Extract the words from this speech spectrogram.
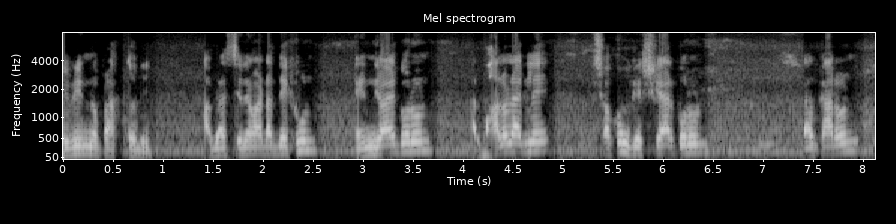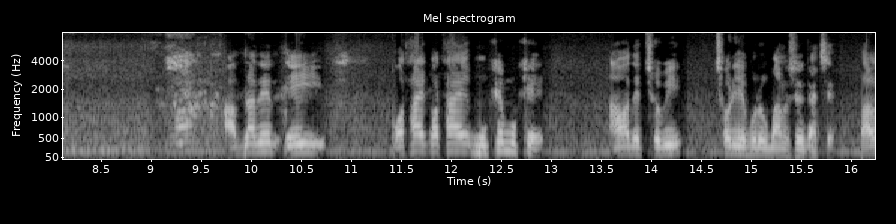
বিভিন্ন প্রাক্তনী। আপনার সিনেমাটা দেখুন এনজয় করুন, আর ভালো লাগলে সকলকে শেয়ার করুন। তার কারণ, আপনাদের এই কথায় কথায় মুখে মুখে আমাদের ছবি ছড়িয়ে পড়ুক মানুষের কাছে। ভালো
